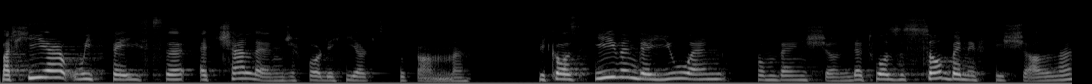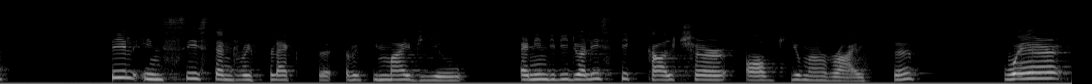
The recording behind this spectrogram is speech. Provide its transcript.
But here we face a challenge for the years to come because even the UN convention that was so beneficial eh, still insists and reflects, eh, in my view, an individualistic culture of human rights eh, where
